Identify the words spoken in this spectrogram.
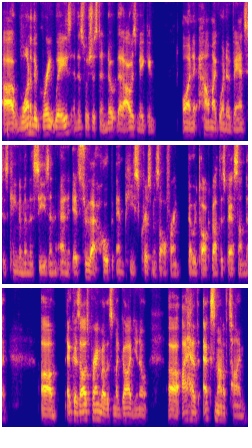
Uh, one of the great ways and this was just a note that i was making on how am i going to advance his kingdom in this season and it's through that hope and peace christmas offering that we talked about this past sunday. Um because i was praying about this my god you know uh, i have x amount of time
